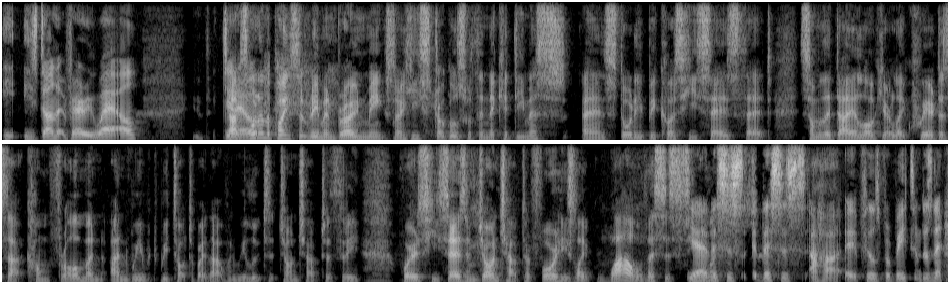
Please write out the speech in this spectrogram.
he, he's done it very well. Do That's know? one of the points that Raymond Brown makes. Now he struggles with the Nicodemus uh, story because he says that some of the dialogue you're like, where does that come from? And and we we talked about that when we looked at John chapter three, whereas he says in John chapter four, he's like, wow, this is yeah, this is this is aha. It feels verbatim, doesn't it?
